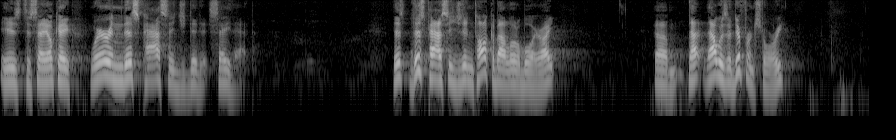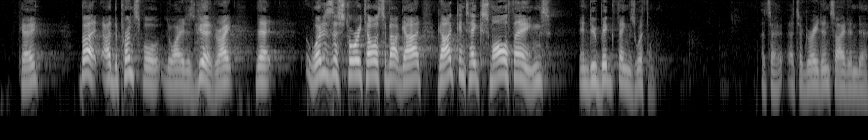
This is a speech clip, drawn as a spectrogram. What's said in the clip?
is to say, okay, where in this passage did it say that? This this passage didn't talk about a little boy, right? Um, that that was a different story. Okay, but uh, the principle, Dwight, is good, right? That what does this story tell us about God? God can take small things and do big things with them. That's a, that's a great insight into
